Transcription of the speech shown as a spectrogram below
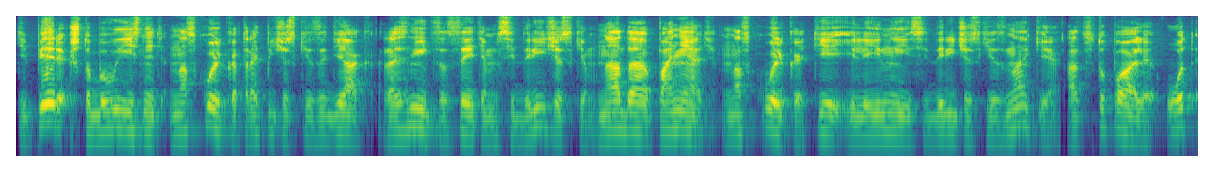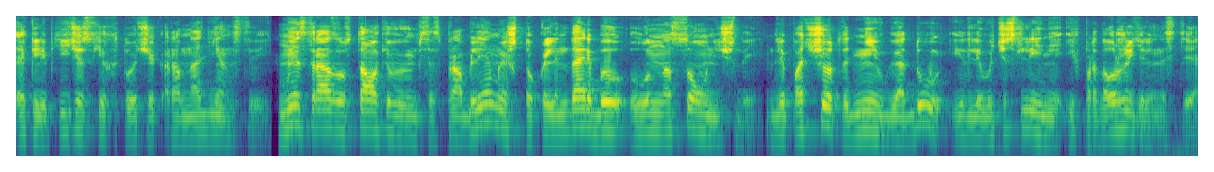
Теперь, чтобы выяснить, насколько тропический зодиак разнится с этим сидерическим, надо понять, насколько те или иные сидерические знаки отступали от эклиптических точек равноденствий. Мы сразу сталкиваемся с проблемой, что календарь Календарь был лунно-солнечный. Для подсчета дней в году и для вычисления их продолжительности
